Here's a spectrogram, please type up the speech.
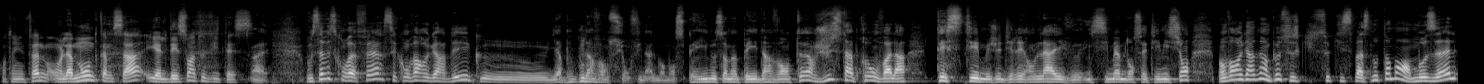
Quand on est une femme, on la monte comme ça et elle descend à toute vitesse. Vous savez ce qu'on va faire? C'est qu'on va regarder qu'il y a beaucoup d'inventions finalement dans ce pays. Nous sommes un pays d'inventeurs. Juste après, on va la tester, mais je dirais en live ici même dans cette émission. Mais on va regarder un peu ce, qui se passe, notamment en Moselle,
